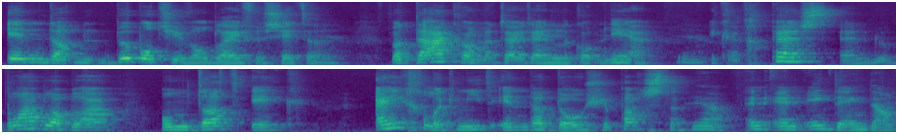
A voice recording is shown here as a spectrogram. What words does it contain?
in dat bubbeltje wil blijven zitten. Want daar kwam het uiteindelijk op neer. Ja. Ik werd gepest en bla bla bla. Omdat ik eigenlijk niet in dat doosje paste. Ja, en, en ik denk dan,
